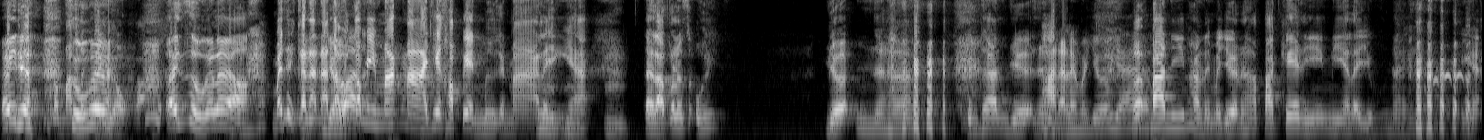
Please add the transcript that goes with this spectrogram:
เอ้ยเดี๋ยวประมาณสูตึงกเลยประโยคอะเอ้ยสูงกันเลยเหรอไม่ถึงขนาดนั้นเยอะแต่ว่าก็มีมากมายที่เขาเปลี่ยนมือกันมาอะไรอย่างเงี้ยอืมแต่เราก็รู้สึกอุ้ย เยอะนะฮะ คุณท่านเยอะนะผ่านอะไรมาเยอะแยะ เออบ้านนี้ผ่านอะไรมาเยอะนะฮะปาเก้นี้มีอะไรอยู่ข้างในอย่างเงี้ย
